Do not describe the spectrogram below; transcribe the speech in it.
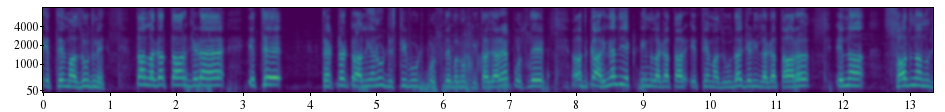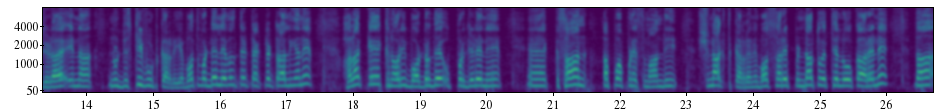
ਇੱਥੇ ਮੌਜੂਦ ਨੇ ਤਾਂ ਲਗਾਤਾਰ ਜਿਹੜਾ ਹੈ ਇੱਥੇ ਟਰੈਕਟਰ ਟਰਾਲੀਆਂ ਨੂੰ ਡਿਸਟ੍ਰੀਬਿਊਟ ਪੁਲਿਸ ਦੇ ਵੱਲੋਂ ਕੀਤਾ ਜਾ ਰਿਹਾ ਹੈ ਪੁਲਿਸ ਦੇ ਅਧਿਕਾਰੀਆਂ ਦੀ ਇੱਕ ਟੀਮ ਲਗਾਤਾਰ ਇੱਥੇ ਮੌਜੂਦ ਹੈ ਜਿਹੜੀ ਲਗਾਤਾਰ ਇਹਨਾਂ ਸਾਧਨਾਂ ਨੂੰ ਜਿਹੜਾ ਹੈ ਇਹਨਾਂ ਨੂੰ ਡਿਸਟ੍ਰੀਬਿਊਟ ਕਰ ਰਹੀ ਹੈ। ਬਹੁਤ ਵੱਡੇ ਲੈਵਲ ਤੇ ਟਰੈਕਟਰ ਟਰਾਲੀਆਂ ਨੇ। ਹਾਲਾਂਕਿ ਖਨੌਰੀ ਬਾਰਡਰ ਦੇ ਉੱਪਰ ਜਿਹੜੇ ਨੇ ਕਿਸਾਨ ਆਪੋ ਆਪਣੇ ਸਮਾਨ ਦੀ ਸ਼ਨਾਖਤ ਕਰ ਰਹੇ ਨੇ। ਬਹੁਤ ਸਾਰੇ ਪਿੰਡਾਂ ਤੋਂ ਇੱਥੇ ਲੋਕ ਆ ਰਹੇ ਨੇ, ਤਾਂ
